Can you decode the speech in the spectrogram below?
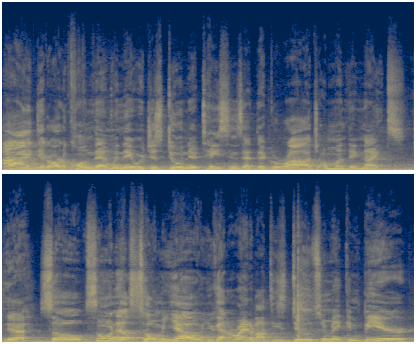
I did an article on them when they were just doing their tastings at their garage on Monday nights. Yeah. So someone else told me, "Yo, you got to write about these dudes who are making beer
